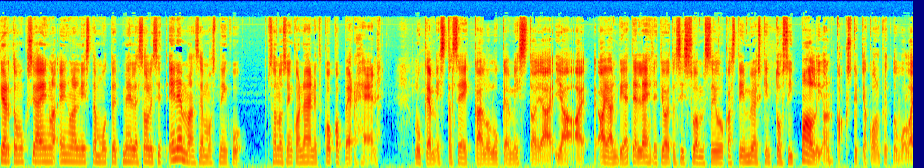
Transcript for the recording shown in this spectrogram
kertomuksia engl- englannista, mutta että meillä se oli sitten enemmän semmoista, niin kuin, sanoisinko näin, että koko perheen lukemista, seikkailulukemista ja, ja ajanvietelehdet, joita siis Suomessa julkaistiin myöskin tosi paljon 20- ja 30-luvulla,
